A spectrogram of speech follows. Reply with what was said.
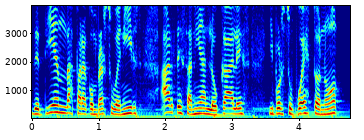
de tiendas para comprar souvenirs, artesanías locales y por supuesto, ¿no?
